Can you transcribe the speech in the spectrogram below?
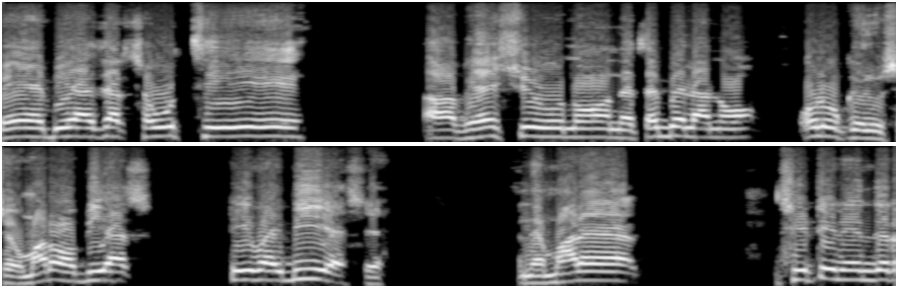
મેં બે હજાર ચૌદથી આ ભેંસ્યુનો અને તબેલાનો ઓલું કર્યું છે. મારો અભ્યાસ ટીવાય બીએ છે. અને મારે સિટીની અંદર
